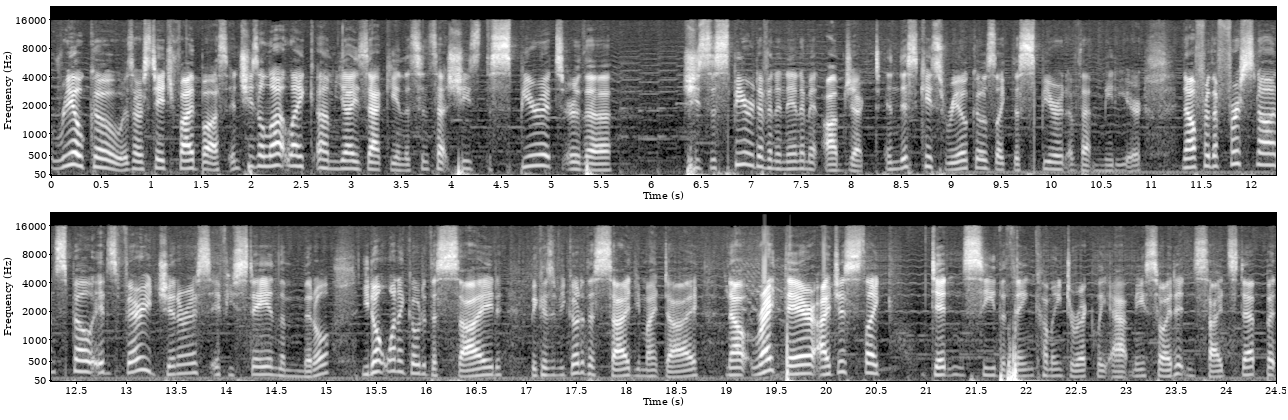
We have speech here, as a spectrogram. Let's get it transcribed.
Ryoko is our stage 5 boss, and she's a lot like um, Yaezaki in the sense that she's the spirit, or the She's the spirit of an inanimate object. In this case, Ryoko is like the spirit of that meteor. Now, for the first non-spell, it's very generous if you stay in the middle. You don't want to go to the side, because if you go to the side, you might die. Now, right there, I just, like, didn't see the thing coming directly at me, so I didn't sidestep, but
